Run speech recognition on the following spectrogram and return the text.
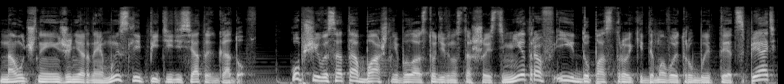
научной и инженерной мысли 50-х годов. Общая высота башни была 196 метров, и до постройки дымовой трубы ТЭЦ-5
